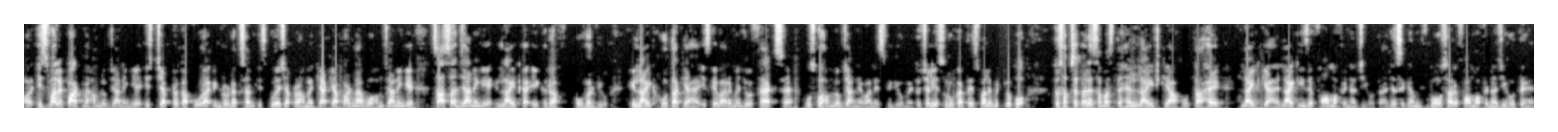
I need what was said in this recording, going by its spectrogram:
और इस वाले पार्ट में हम लोग जानेंगे इस चैप्टर का पूरा इंट्रोडक्शन, इस पूरे चैप्टर हमें क्या क्या पढ़ना है वो हम जानेंगे। साथ साथ जानेंगे लाइट का एक रफ ओवरव्यू, कि लाइट होता क्या है, इसके बारे में जो फैक्ट्स है, उसको हम लोग जानने वाले इस वीडियो में। तो चलिए शुरू करते इस वाले वीडियो को। तो सबसे पहले समझते हैं लाइट क्या होता है। लाइट क्या है? Light is a form of energy होता है। जैसे कि हम बहुत सारे फॉर्म ऑफ़ एनर्जी होते हैं,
